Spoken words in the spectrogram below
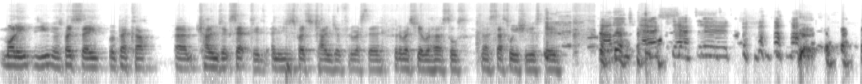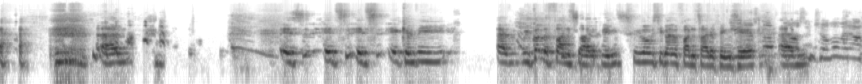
Molly, you- you're supposed to say Rebekah. Um, challenge accepted, and you're just supposed to challenge her for the rest of for the rest of your rehearsals. That's, that's what you should just do. Challenge accepted. um, it's it's it's it can be. Um, we've got the fun side of things. We've obviously got the fun side of things You here. just love Um, causing trouble with our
